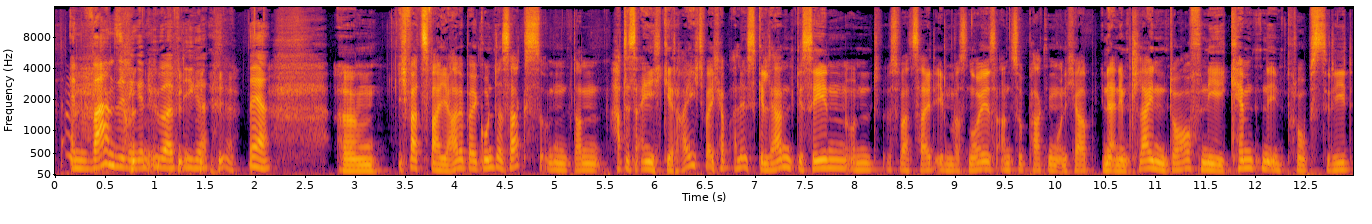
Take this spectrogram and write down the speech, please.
einen wahnsinnigen Überflieger. ja. Ähm, ich war zwei Jahre bei Gunter Sachs und dann hat es eigentlich gereicht, weil ich habe alles gelernt, gesehen und es war Zeit, eben was Neues anzupacken. Und ich habe in einem kleinen Dorf nähe Kempten in Probstried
